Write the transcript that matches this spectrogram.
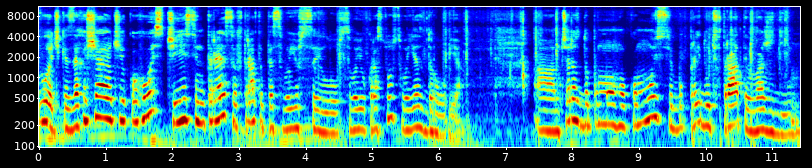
Двоєчки, захищаючи когось, чиїсь інтереси, втратите свою силу, свою красу, своє здоров'я. Через допомогу комусь прийдуть втрати ваш дім.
